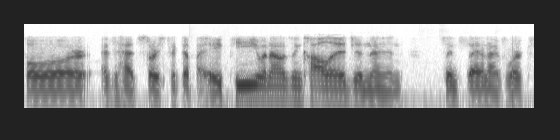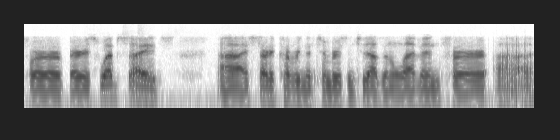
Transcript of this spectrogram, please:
for, I've had stories picked up by AP when I was in college, and then since then I've worked for various websites. Uh, I started covering the Timbers in 2011 for uh,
